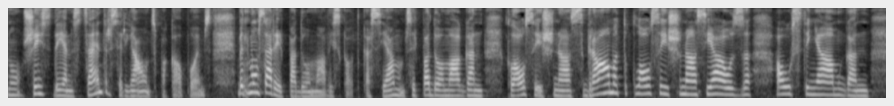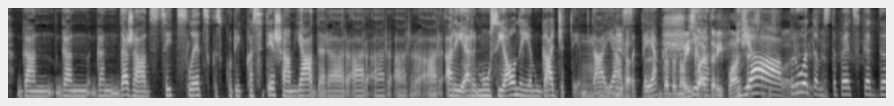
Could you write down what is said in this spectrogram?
nu, šis dienas centrs ir jauns pakalpojums. Bet mums arī ir padomā viss kaut kas. Jā. Mums ir padomā gan klausīšanās, grāmatu klausīšanās, jā, uz austiņām, gan, gan, gan, gan dažādas citas lietas, kas, kuri, kas ir tiešām jādara ar, ar, ar, ar, ar, arī ar mūsu jaunajiem gadgetiem. Tā mm, jāsaka. Jā, jā. Tad no izslēgt arī planšetes. Jā, protams, jā. tāpēc, kad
